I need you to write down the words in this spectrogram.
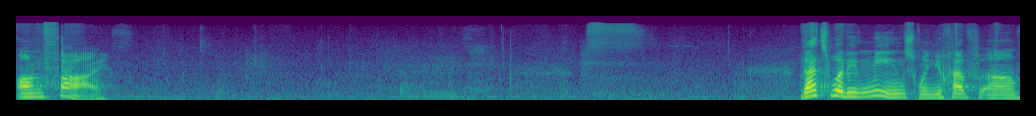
on phi. That's what it means when you have um,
